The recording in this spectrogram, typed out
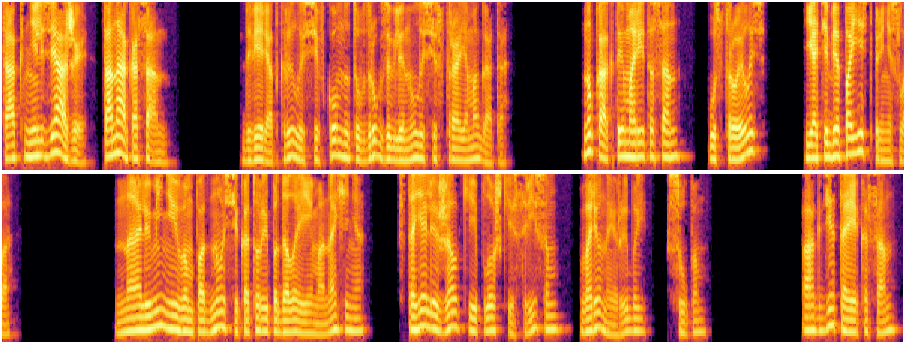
«Так нельзя же, Танака-сан!» Дверь открылась, и в комнату вдруг заглянула сестра Ямагата. «Ну как ты, Марита-сан? Устроилась? Я тебе поесть принесла». На алюминиевом подносе, который подала ей монахиня, стояли жалкие плошки с рисом, вареной рыбой, супом. «А где Таэка-сан?»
